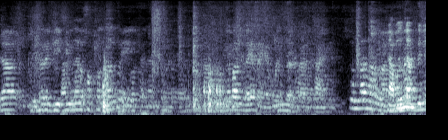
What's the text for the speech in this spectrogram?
ঝাল কেমন হয়েছে মরিচের দেখে না ভালো লাগে ডাবল চাপ দিলে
